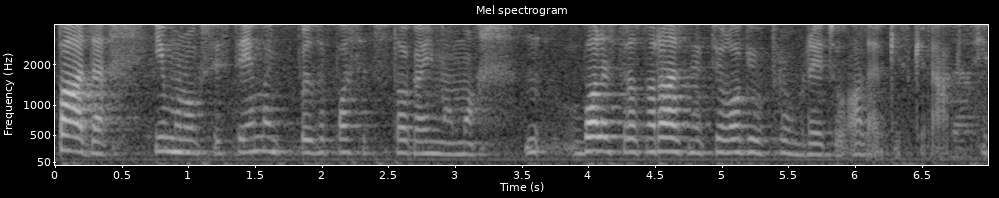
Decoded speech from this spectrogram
pada imunog sistema i za posljedicu toga imamo bolest raznorazne etiologije u prvom redu alergijske reakcije.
